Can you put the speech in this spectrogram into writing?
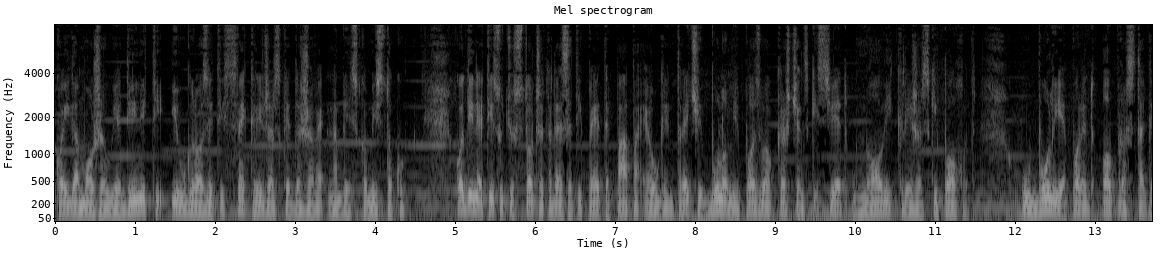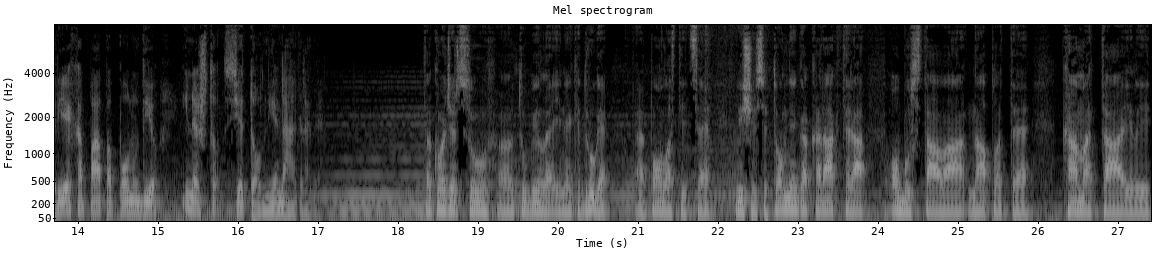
koji ga može ujediniti i ugroziti sve križarske države na Bliskom istoku. Godine 1145. papa Eugen III. bulom je pozvao kršćanski svijet u novi križarski pohod. U buli je pored oprosta grijeha papa ponudio i nešto svjetovnije nagrade. Također su tu bile i neke druge povlastice više svjetovnijega karaktera, obustava, naplate kamata ili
